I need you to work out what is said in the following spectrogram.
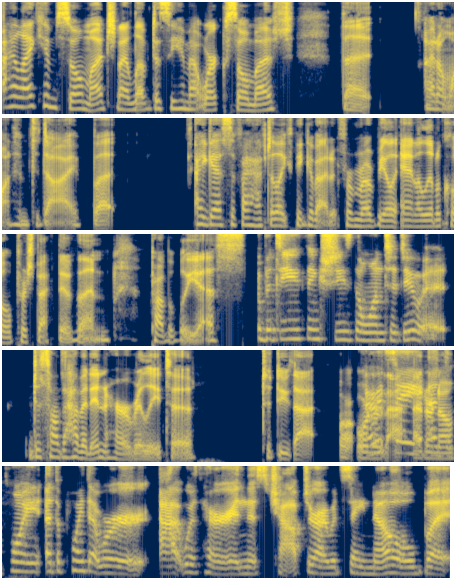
I like him so much and I love to see him at work so much that I don't want him to die. But I guess if I have to like think about it from a real analytical perspective, then probably yes. but do you think she's the one to do it? Just not to have it in her really to to do that or order I would that. say I don't at know. the point at the point that we're at with her in this chapter, I would say no, but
